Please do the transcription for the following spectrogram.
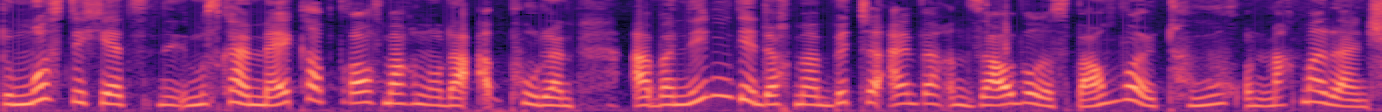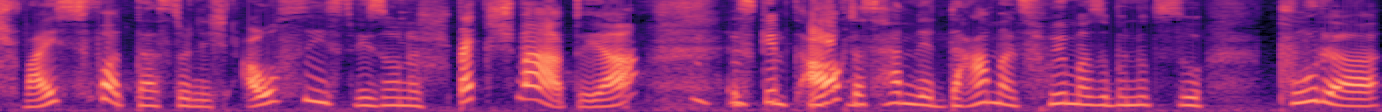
Du musst dich jetzt, du musst kein Make-up drauf machen oder abpudern, aber nimm dir doch mal bitte einfach ein sauberes Baumwolltuch und mach mal deinen Schweiß fort, dass du nicht aussiehst wie so eine Speckschwarte, ja? Es gibt auch, das haben wir damals früher mal so benutzt, so Puder,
